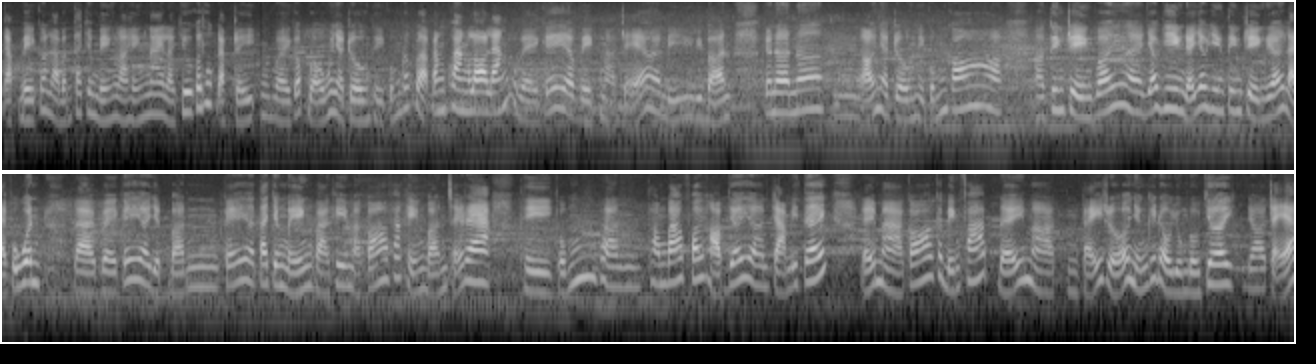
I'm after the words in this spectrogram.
đặc biệt đó là bệnh tay chân miệng là hiện nay là chưa có thuốc đặc trị. Về góc độ của nhà trường thì cũng rất là băn khoăn, lo lắng về cái ờ, việc mà trẻ bị bị bệnh. Cho nên ừ, ở nhà trường thì cũng có ờ, tuyên truyền với giáo viên, để giáo viên tuyên truyền với lại phụ huynh là về cái dịch bệnh, cái tay chân miệng và khi mà có phát hiện bệnh xảy ra thì cũng thông báo phối hợp với trạm y tế để mà có cái biện pháp để mà tẩy rửa những cái đồ dùng đồ chơi cho trẻ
